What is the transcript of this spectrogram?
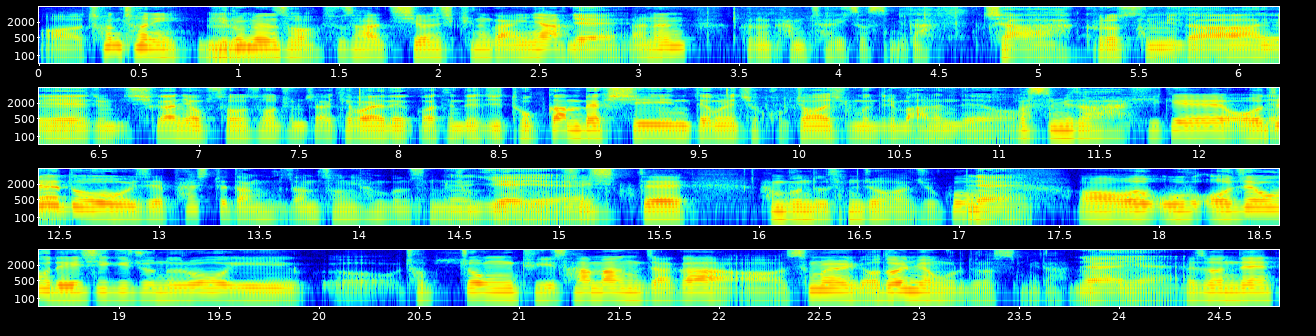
어, 천천히 미루면서 수사 지연시키는 거 아니냐라는 예. 그런 감찰이 있었습니다. 자, 그렇습니다. 예, 좀 시간이 없어서 좀 짧게 봐야 될 것 같은데 이제 독감 백신 때문에 저 걱정하시는 분들이 많은데요. 맞습니다. 이게 어제도 이제 80대 남, 남성이 한 분 숨졌고 예, 예. 70대 한 분도 숨져가지고 네. 어, 어, 제 오후 4시 기준으로 이 어, 접종 뒤 사망자가 어, 28명으로 늘었습니다. 예, 예. 그래서 근데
